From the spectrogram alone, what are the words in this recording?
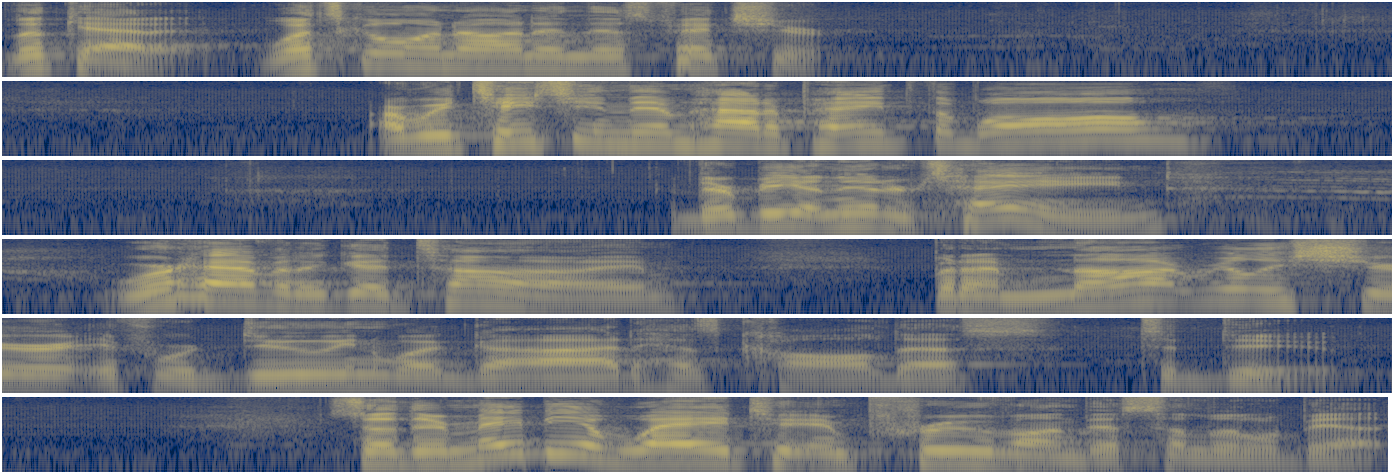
Look at it. What's going on in this picture? Are we teaching them how to paint the wall? They're being entertained. We're having a good time, but I'm not really sure if we're doing what God has called us to do. So there may be a way to improve on this a little bit.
